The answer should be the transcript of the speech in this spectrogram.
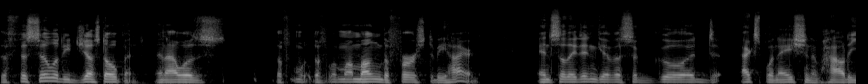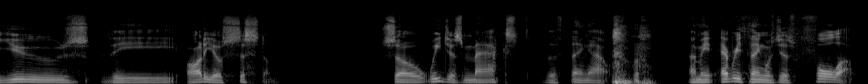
the facility just opened, and I was the, the, among the first to be hired. And so they didn't give us a good explanation of how to use the audio system. So we just maxed the thing out. I mean, everything was just full up,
